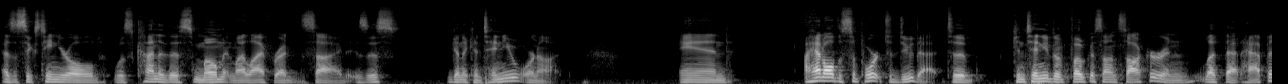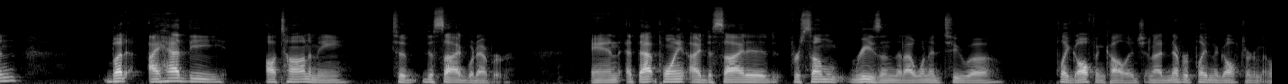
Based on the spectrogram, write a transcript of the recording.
as a 16 year old was kind of this moment in my life where I had to decide is this going to continue or not? And I had all the support to do that, to continue to focus on soccer and let that happen. But I had the autonomy to decide whatever. And at that point, I decided for some reason that I wanted to uh, play golf in college, and I'd never played in a golf tournament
